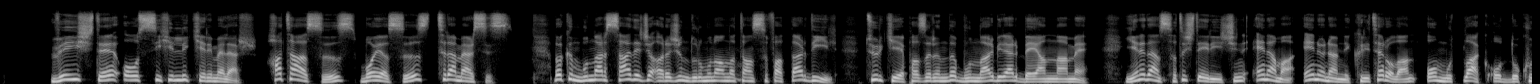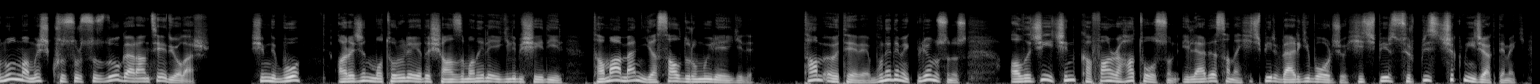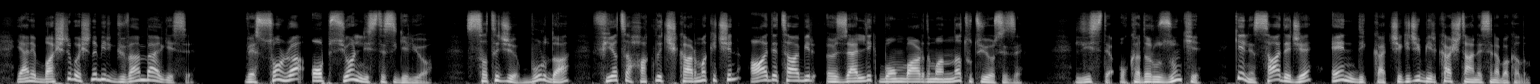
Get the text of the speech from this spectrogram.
Ve işte o sihirli kelimeler. Hatasız, boyasız, tramersiz. Bakın bunlar sadece aracın durumunu anlatan sıfatlar değil. Türkiye pazarında bunlar birer beyanname. Yeniden satış değeri için en ama en önemli kriter olan o mutlak, o dokunulmamış kusursuzluğu garanti ediyorlar. Şimdi bu aracın motoruyla ya da şanzımanıyla ilgili bir şey değil. Tamamen yasal durumuyla ilgili. Tam ÖTV. Bu ne demek biliyor musunuz? Alıcı için kafan rahat olsun. İleride sana hiçbir vergi borcu, hiçbir sürpriz çıkmayacak demek. Yani başlı başına bir güven belgesi. Ve sonra opsiyon listesi geliyor. Satıcı burada fiyatı haklı çıkarmak için adeta bir özellik bombardımanına tutuyor sizi. Liste o kadar uzun ki gelin sadece en dikkat çekici birkaç tanesine bakalım.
